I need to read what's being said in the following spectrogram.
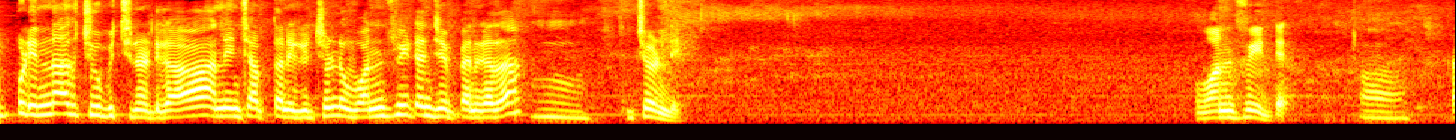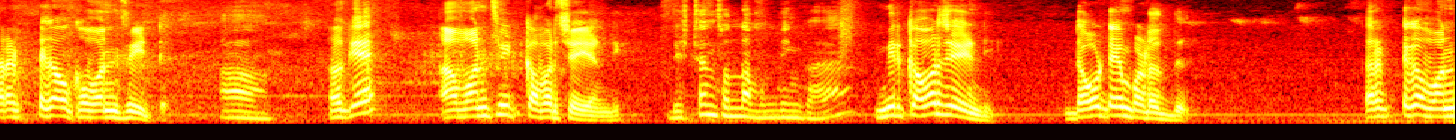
ఇప్పుడు ఇందాక చూపించినట్టుగా నేను చెప్తాను ఇక్కడ చూడండి వన్ ఫీట్ అని చెప్పాను కదా? చూడండి. వన్ ఫీట్ కరెక్ట్గా ఒక వన్ ఫీట్. ఓకే? ఆ వన్ ఫీట్ కవర్ చేయండి. డిస్టెన్స్ ఉందా ముందు ఇంకా? మీరు కవర్ చేయండి. డౌట్ ఏం పడొద్దు. కరెక్ట్గా వన్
